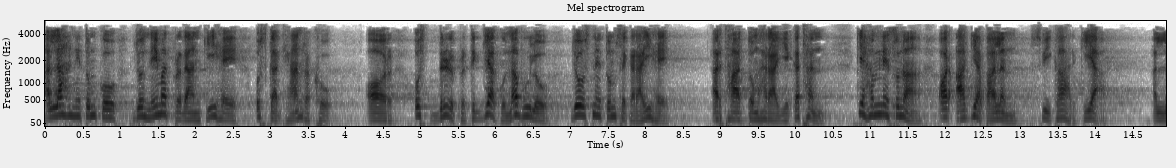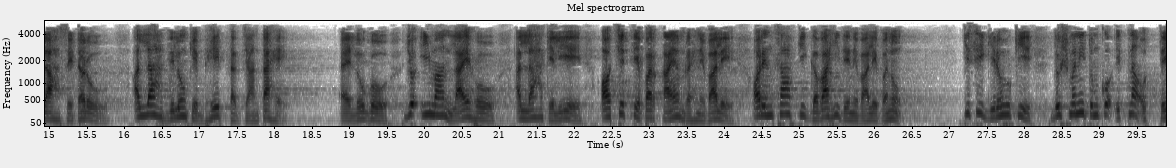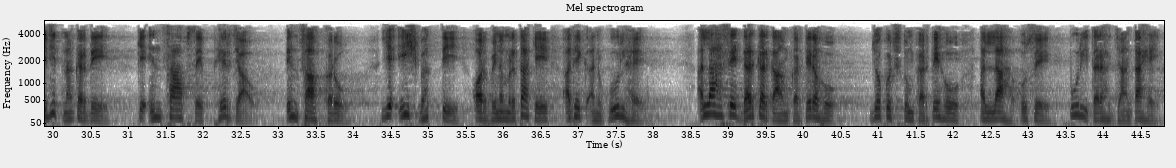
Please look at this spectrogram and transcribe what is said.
अल्लाह ने तुमको जो नेमत प्रदान की है उसका ध्यान रखो और उस दृढ़ प्रतिज्ञा को न भूलो जो उसने तुमसे कराई है अर्थात तुम्हारा ये कथन कि हमने सुना और आज्ञा पालन स्वीकार किया अल्लाह से डरो अल्लाह दिलों के भेद तक जानता है ऐ लोगो, जो ईमान लाए हो, अल्लाह के लिए औचित्य पर कायम रहने वाले और इंसाफ की गवाही देने वाले बनो। किसी गिरोह की दुश्मनी तुमको इतना उत्तेजित न कर दे कि इंसाफ से फिर जाओ। इंसाफ करो। ये ईश भक्ति और विनम्रता के अधिक अनुकूल है। अल्लाह से डर कर काम करते रहो। जो कुछ तुम करते हो, अल्लाह उसे पूरी तरह जानता है।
